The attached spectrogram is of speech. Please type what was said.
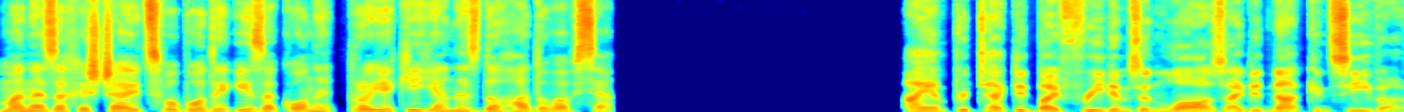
Мене захищають свободи і закони, про які я не здогадувався. I am protected by freedoms and laws I did not conceive of.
